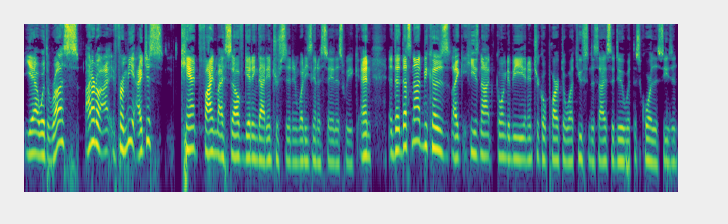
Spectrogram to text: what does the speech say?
Yeah, with Russ, I don't know. I, for me, I just can't find myself getting that interested in what he's going to say this week. And th- that's not because like he's not going to be an integral part to what Houston decides to do with the score this season.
